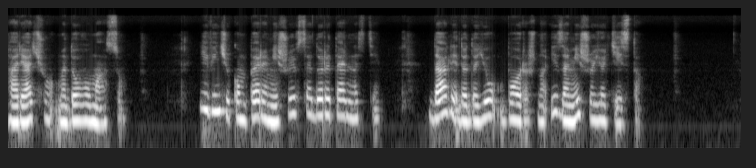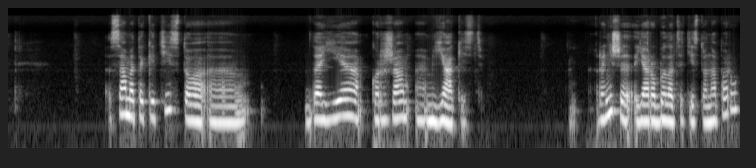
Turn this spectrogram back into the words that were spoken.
гарячу медову масу. І вінчиком перемішую все до ретельності. Далі додаю борошно і замішую тісто. Саме таке тісто е, дає коржам е, м'якість. Раніше я робила це тісто на пару,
